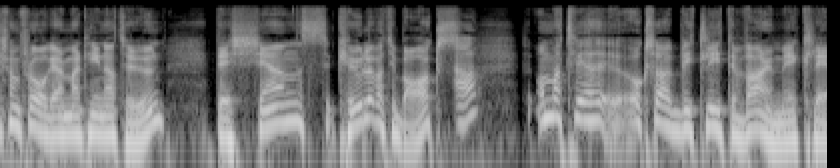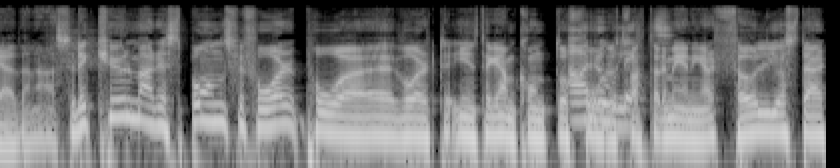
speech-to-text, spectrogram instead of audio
som frågar Martina Thun. Det känns kul att vara tillbaks. Ja. Om att vi också har blivit lite varma i kläderna. Så det är kul med respons vi får på eh, vårt Instagramkonto, Ja, Förutfattade meningar. Följ oss där.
